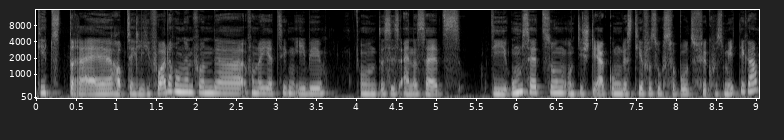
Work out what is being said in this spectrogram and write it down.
gibt es drei hauptsächliche Forderungen von der, von der jetzigen EBI. Und das ist einerseits die Umsetzung und die Stärkung des Tierversuchsverbots für Kosmetika.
